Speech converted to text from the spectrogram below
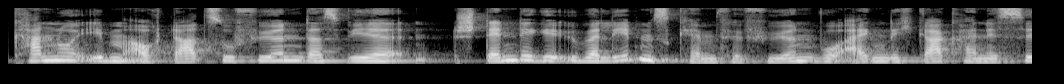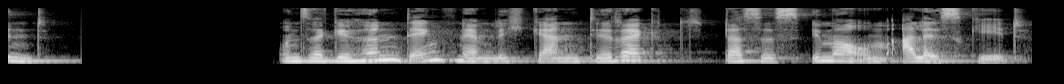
kann nur eben auch dazu führen, dass wir ständige Überlebenskämpfe führen, wo eigentlich gar keine sind. Unser Gehirn denkt nämlich gern direkt, dass es immer um alles geht.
